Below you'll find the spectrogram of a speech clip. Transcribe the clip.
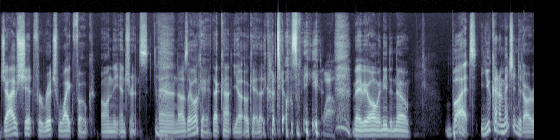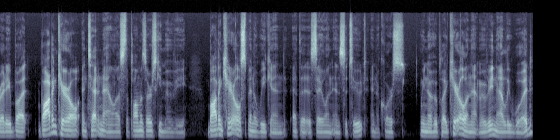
"Jive shit for rich white folk" on the entrance, and I was like, okay, that kind, yeah, okay, that kind of tells me Wow. maybe all we need to know. But you kind of mentioned it already. But Bob and Carol and Ted and Alice, the Paul Mazursky movie, Bob and Carol spent a weekend at the Assailant Institute, and of course, we know who played Carol in that movie, Natalie Wood.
